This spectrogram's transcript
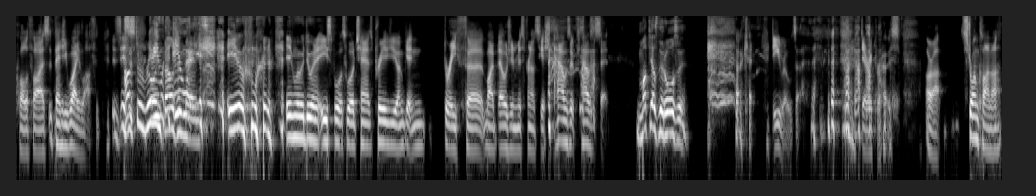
qualifiers. Benji, why are you laughing? Is, is this, to ruin even, Belgian even, names? Even when, even when we're doing an esports world champs preview, I'm getting grief for my Belgian mispronunciation. How is it? How's it said? Matthias De Rosa. okay, De Rosa. Derek Rose. All right. Strong climber,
